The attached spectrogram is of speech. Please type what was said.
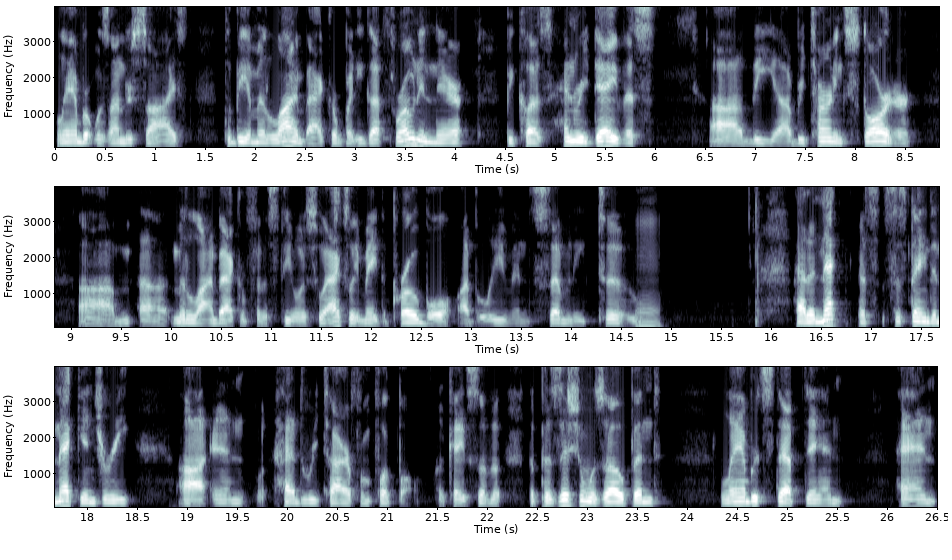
Lambert was undersized to be a middle linebacker, but he got thrown in there because Henry Davis, uh, the uh, returning starter, um, uh, middle linebacker for the Steelers, who actually made the Pro Bowl, I believe, in 72, mm. Had a neck, sustained a neck injury uh, and had to retire from football. Okay, so the, the position was opened. Lambert stepped in, and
